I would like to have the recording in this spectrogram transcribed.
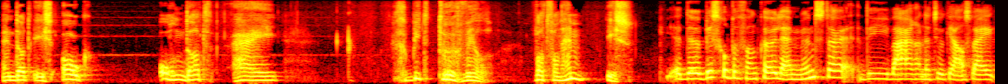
En dat is ook omdat hij gebied terug wil, wat van hem is. De bisschoppen van Keulen en Münster, die waren natuurlijk, ja, als wij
